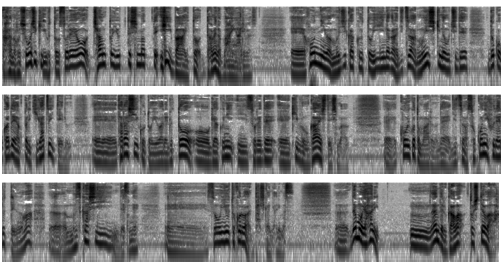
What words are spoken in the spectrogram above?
あの、正直言うと、それをちゃんと言ってしまっていい場合とダメな場合があります。えー、本人は無自覚と言いながら、実は無意識のうちで、どこかでやっぱり気がついている。えー、正しいことを言われると、逆にそれで、えー、気分を害してしまう。えこういうこともあるので、実はそこに触れるっていうのは、難しいんですね。えそういうところは確かにあります。でもやはり、うん、悩んでる側としては、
